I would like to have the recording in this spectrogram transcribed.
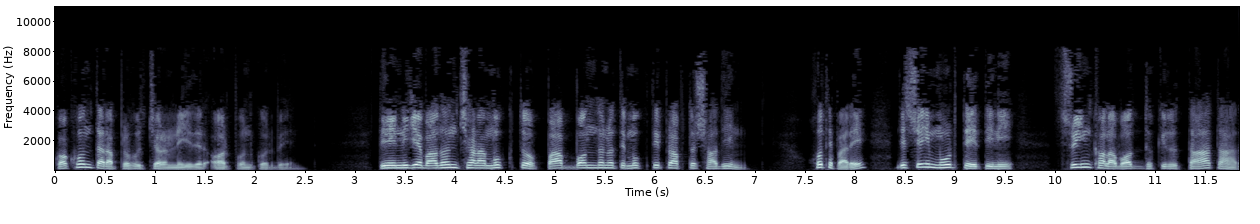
কখন তারা প্রভুর চরণে নিজেদের অর্পণ করবেন তিনি নিজে বাঁধন ছাড়া মুক্ত, পাপ বন্ধন হতে মুক্তিপ্রাপ্ত স্বাধীন। হতে পারে যে সেই মুহূর্তে তিনি শৃঙ্খলাবদ্ধ, কিন্তু তা তার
